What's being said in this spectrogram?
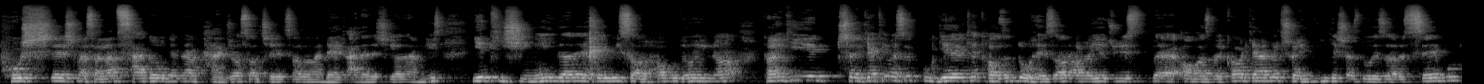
پشتش مثلا 100 و نمی‌دونم 50 سال 40 سال من دقیق عددش یادم نیست. یه پیشینه ای داره خیلی سالها بوده و اینا. تا اینکه یه شرکتی مثل گوگل که تازه 2000 حالا یه جوری آغاز به کار کرده ترندینگش از 2003 بود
